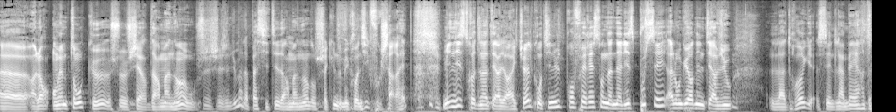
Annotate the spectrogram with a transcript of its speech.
Euh, alors, en même temps que ce cher Darmanin, ou j'ai du mal à pas citer Darmanin dans chacune de mes chroniques, faut que j'arrête. Ministre de l'Intérieur actuel continue de proférer son analyse poussée à longueur d'interview. La drogue, c'est de la merde.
